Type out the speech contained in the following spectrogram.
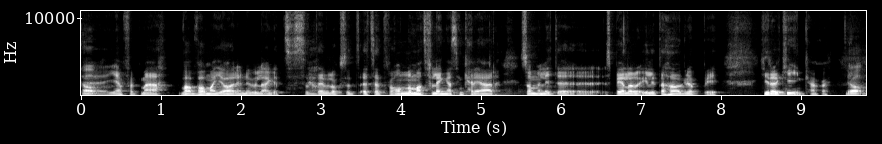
Ja. eh, jämfört med vad, vad man gör i nuläget. Så det är väl också ett, ett sätt för honom att förlänga sin karriär som en lite, eh, spelare i lite högre upp i hierarkin kanske. Ja,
